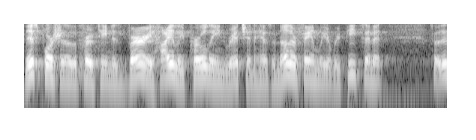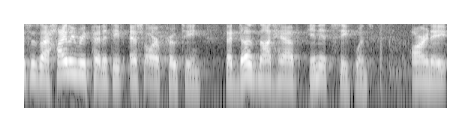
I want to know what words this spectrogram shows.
this portion of the protein is very highly proline rich and has another family of repeats in it. So this is a highly repetitive SR protein that does not have in its sequence RNA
